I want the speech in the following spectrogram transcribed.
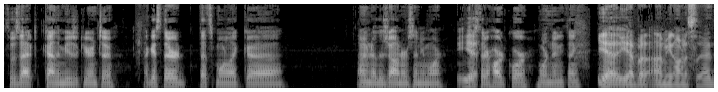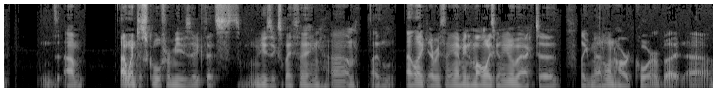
So is that kind of the music you're into? I guess they're that's more like uh I don't even know the genres anymore. Yeah. guess they're hardcore more than anything. Yeah, yeah, but I mean, honestly, I um I went to school for music. That's music's my thing. Um, I I like everything. I mean, I'm always gonna go back to like metal and hardcore, but uh,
